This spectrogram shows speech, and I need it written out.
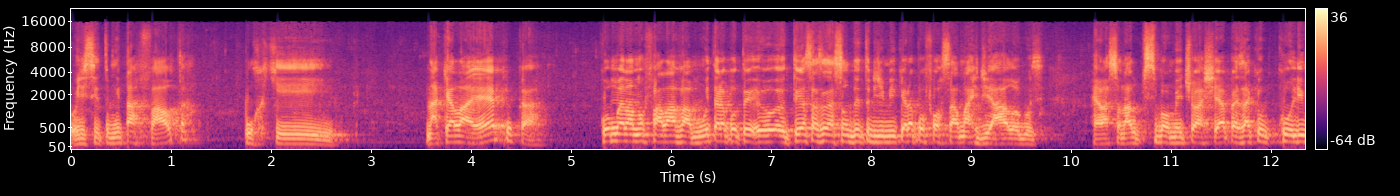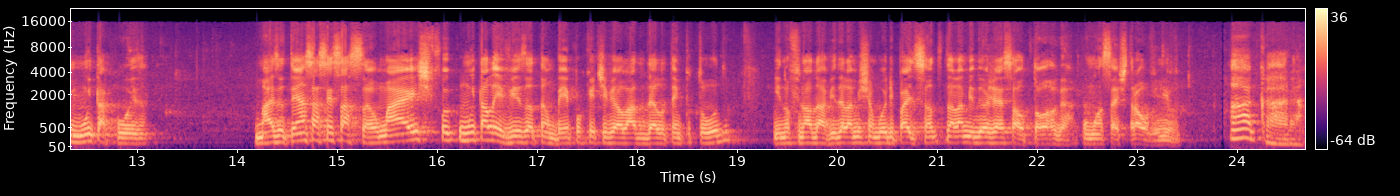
Hoje sinto muita falta, porque naquela época, como ela não falava muito, era eu, eu tenho essa sensação dentro de mim que era para forçar mais diálogos relacionado principalmente ao axé, apesar que eu colhi muita coisa. Mas eu tenho essa sensação, mas foi com muita leveza também, porque eu tive ao lado dela o tempo todo. E no final da vida ela me chamou de Pai de Santo, então ela me deu já essa outorga como ancestral vivo. Ah, cara,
